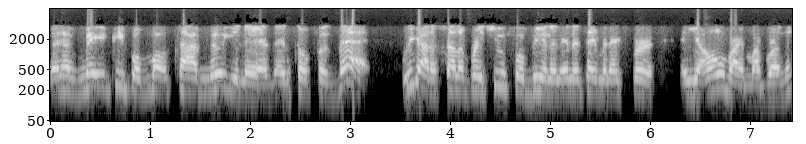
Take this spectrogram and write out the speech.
that have made people multimillionaires. And so for that, we got to celebrate you for being an entertainment expert in your own right, my brother.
